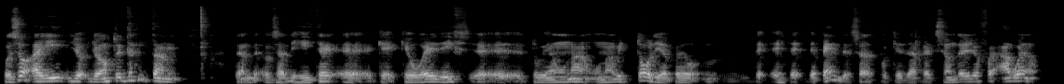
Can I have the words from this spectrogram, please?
Por eso ahí yo, yo no estoy tan, tan o sea, dijiste eh, que, que Uber y eh, tuvieron una, una, victoria, pero depende, o sea, porque la reacción de ellos fue, ah, bueno,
